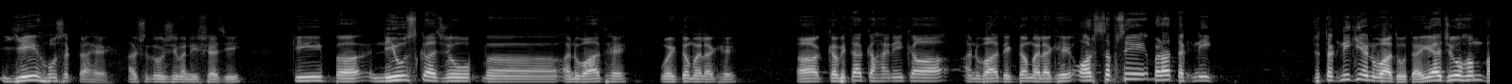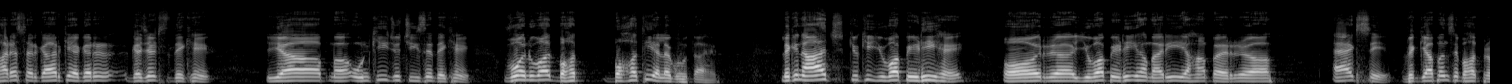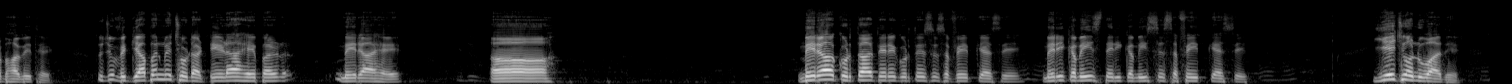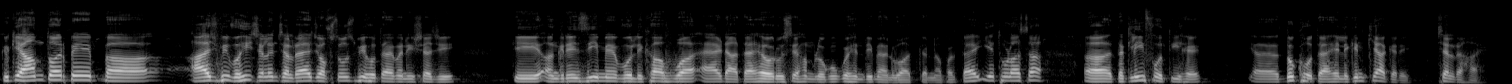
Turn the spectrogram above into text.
ये हो सकता है, आशुतोष जी, मनीषा जी, कि न्यूज़ का जो अनुवाद है, वो एकदम अलग है। कविता कहानी का अनुवाद एकदम अलग है और सबसे बड़ा तकनीक, जो तकनीकी अनुवाद होता है या जो हम भारत सरकार के अगर गजट्स देखें या उनकी जो चीज़ें देखें, वो अनुवाद बहुत बहुत ही अलग होता है। लेकिन आज, क्योंकि युवा पीढ़ी है और युवा पीढ़ी हमारी यहाँ पर एड से विज्ञापन से बहुत प्रभावित है। तो जो विज्ञापन में छोटा टेढ़ा है पर मेरा है आ, मेरा कुर्ता तेरे कुर्ते से सफ़ेद कैसे? मेरी कमीज़ तेरी कमीज़ से सफ़ेद कैसे? ये जो अनुवाद है क्योंकि आमतौर पे आज भी वही चलन चल रहा है जो अफसोस भी होता है मनीषा जी कि अंग्रेज़ी में वो लिखा हुआ ऐड आता है और उसे हम लोगों को हिंदी में अनुवाद करना पड़ता है। ये थोड़ा सा तकलीफ़ होती है। दुख होता है, लेकिन क्या करें? चल रहा है।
